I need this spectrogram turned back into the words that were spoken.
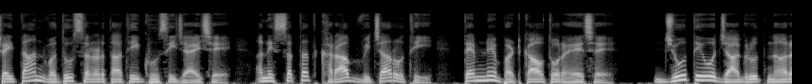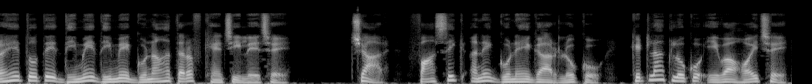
શૈતાન વધુ સરળતાથી ઘૂસી જાય છે અને સતત ખરાબ વિચારોથી તેમને ભટકાવતો રહે છે. જો તેઓ જાગૃત ન રહે તો તે ધીમે ધીમે ગુનાહ તરફ ખેંચી લે છે. ચાર, ફાસિક અને ગુનેહગાર લોકો. કેટલાક લોકો એવા હોય છે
